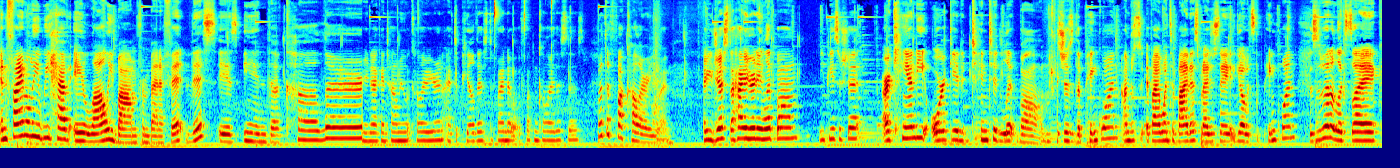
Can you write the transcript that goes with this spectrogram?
And finally, we have a Lollibalm from Benefit. This is in the color... You're not gonna tell me what color you're in? I have to peel this to find out what fucking color this is? What the fuck color are you in? Are you just a hydrating lip balm? You piece of shit? Our Candy Orchid Tinted Lip Balm. It's just the pink one. I'm just, if I went to buy this, would I just say, yo, it's the pink one? This is what it looks like.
